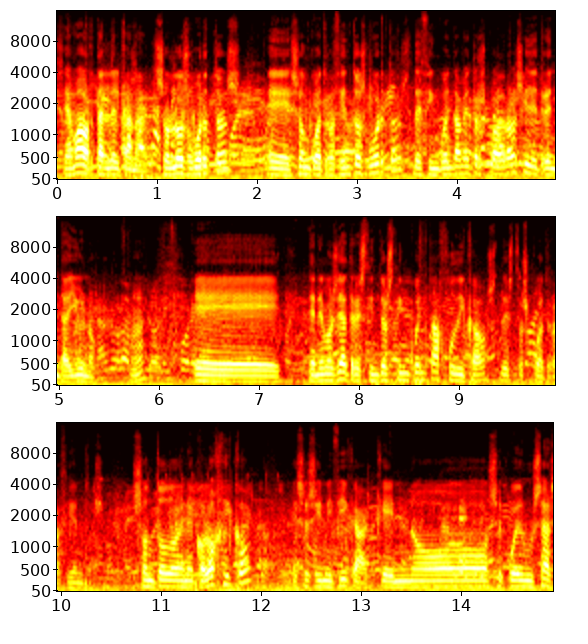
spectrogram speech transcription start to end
Se llama Hortal del Canal. Son los huertos, eh, son 400 huertos de 50 metros cuadrados y de 31. Eh, tenemos ya 350 adjudicados de estos 400. Son todo en ecológico, eso significa que no se pueden usar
